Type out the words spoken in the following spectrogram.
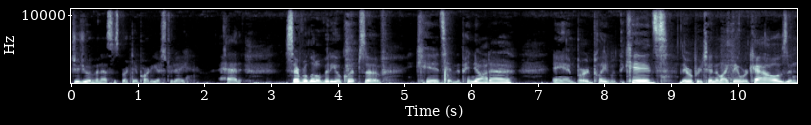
Juju and Vanessa's birthday party yesterday. Had several little video clips of kids hitting the pinata and Bird playing with the kids. They were pretending like they were cows and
